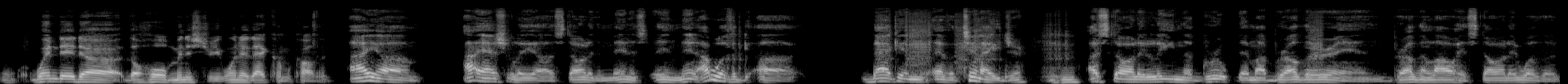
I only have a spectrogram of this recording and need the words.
when did uh the whole ministry? When did that come calling? I um I actually uh started the ministry in min I was a uh back in as a teenager Mhm. I started leading a group that my brother and brother-in-law had started it was a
